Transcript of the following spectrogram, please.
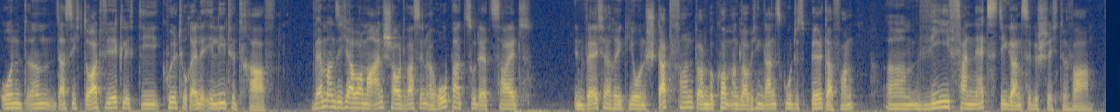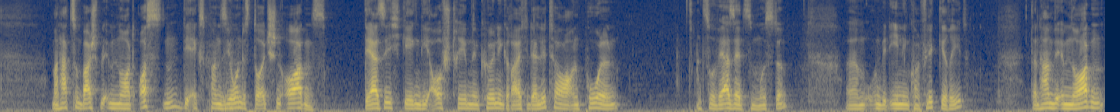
und ähm, dass sich dort wirklich die kulturelle Elite traf. Wenn man sich aber mal anschaut, was in Europa zu der Zeit in welcher Region stattfand, dann bekommt man, glaube ich, ein ganz gutes Bild davon, ähm, wie vernetzt die ganze Geschichte war. Man hat zum Beispiel im Nordosten die Expansion des Deutschen Ordens, der sich gegen die aufstrebenden Königreiche der Litauer und Polen zur Wehr setzen musste ähm, und mit ihnen in Konflikt geriet. Dann haben wir im Norden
